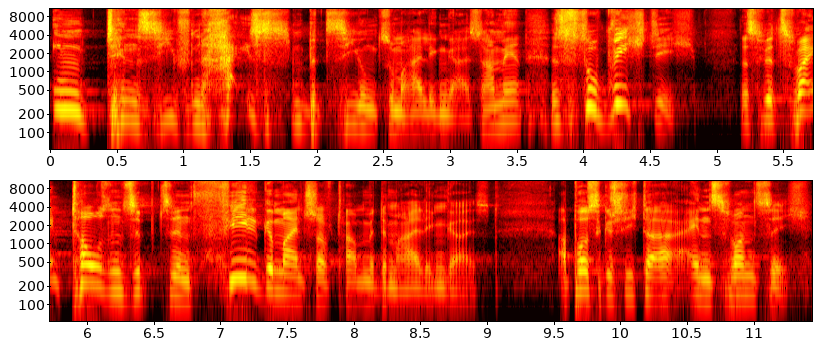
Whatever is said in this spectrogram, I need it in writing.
intensiven, heißen Beziehung zum Heiligen Geist. Amen. Es ist so wichtig, dass wir 2017 viel Gemeinschaft haben mit dem Heiligen Geist. Apostelgeschichte 21,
